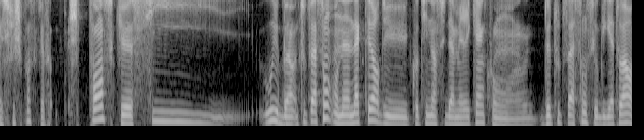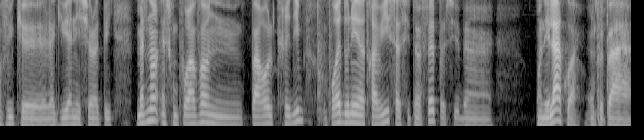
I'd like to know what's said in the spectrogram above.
Est-ce que je pense que. Je pense que si. Oui, ben, de toute façon, on est un acteur du continent sud-américain qu'on. De toute façon, c'est obligatoire vu que la Guyane est sur notre pays. Maintenant, est-ce qu'on pourrait avoir une parole crédible? On pourrait donner notre avis, ça c'est un fait, parce que, ben. On est là, quoi. On peut pas.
